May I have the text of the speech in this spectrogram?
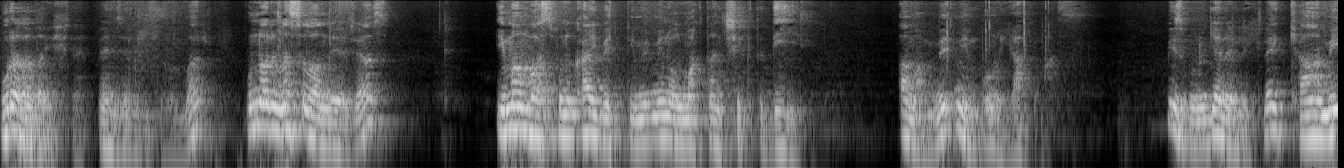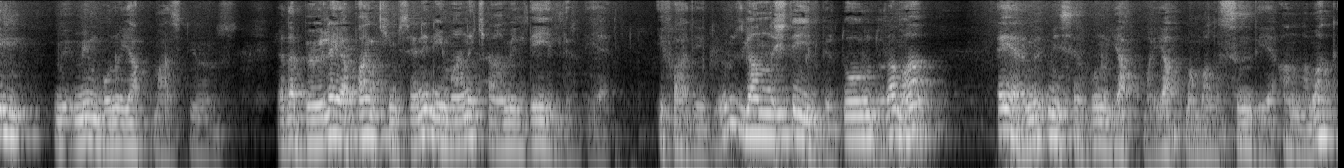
Burada da işte benzeri bir durum var. Bunları nasıl anlayacağız? İman vasfını kaybetti, mümin olmaktan çıktı değil. Ama mümin bunu yapmaz. Biz bunu genellikle kamil mümin bunu yapmaz diyoruz. Ya da böyle yapan kimsenin imanı kamil değildir diye ifade ediyoruz. Yanlış değildir, doğrudur ama eğer müminsen bunu yapma, yapmamalısın diye anlamak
